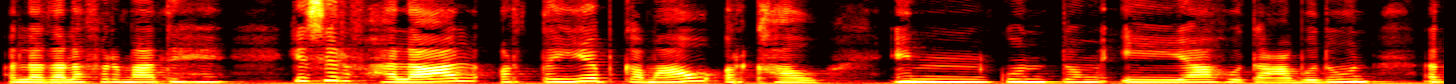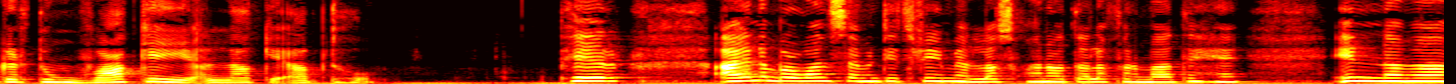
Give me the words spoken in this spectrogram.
اللہ تعالیٰ فرماتے ہیں کہ صرف حلال اور طیب کماؤ اور کھاؤ۔ ان کن تم ایا تعبدون، اگر تم واقعی اللہ کے عبد ہو۔ پھر آئے نمبر 173 میں اللہ سبحانہ و تعالیٰ فرماتے ہیں، انما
